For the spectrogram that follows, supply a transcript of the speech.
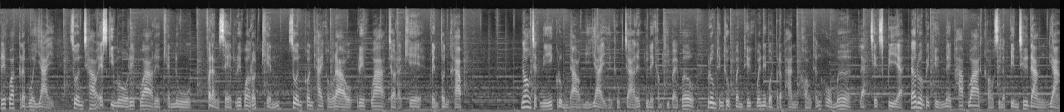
เรียกว่ากระบวยใหญ่ ส่วนชาวเอสกิโมเรียกว่าเรือแคนู ฝรั่งเศสเรียกว่ารถเข็น ส่วนคนไทยของเราเรียกว่าจระเข้เป็นต้นครับนอกจากนี้กลุ่มดาวหมีใหญ่ยังถูกจารึกอยู่ในคัมภีร์ไบเบิล รวมถึงถูกบันทึกไว้ในบทประพันธ์ของทั้งโฮเมอร์ และเชคสเปียร์ และรวมไปถึงในภาพวาดของศิลปินชื่อดังอย่าง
